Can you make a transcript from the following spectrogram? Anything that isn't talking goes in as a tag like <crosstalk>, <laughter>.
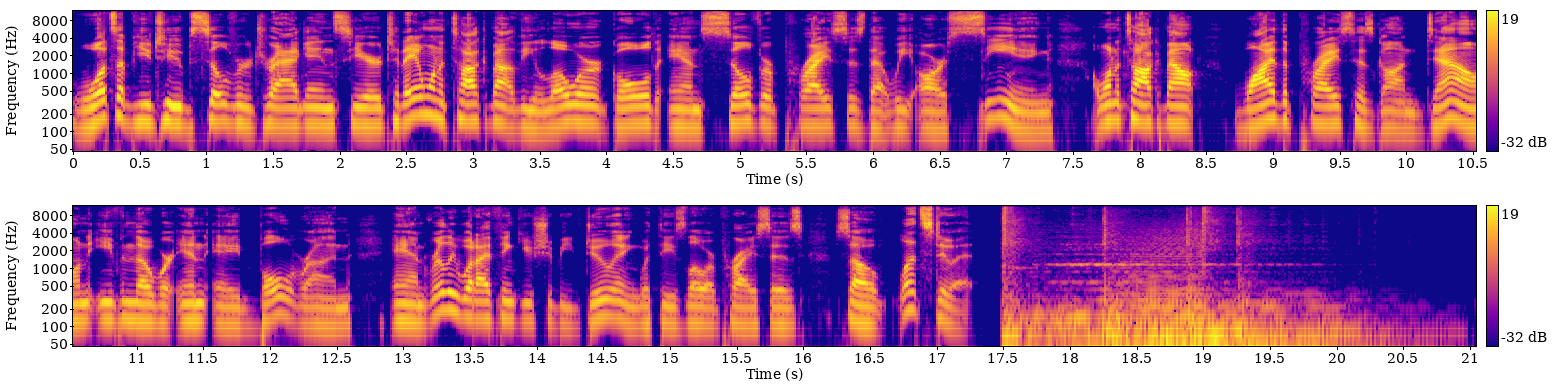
What's up YouTube, Silver Dragons here. Today I want to talk about the lower gold and silver prices that we are seeing. I want to talk about why the price has gone down even though we're in a bull run and really what I think you should be doing with these lower prices. So let's do it.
